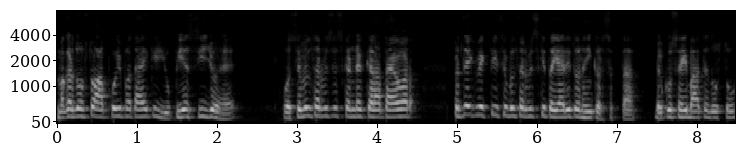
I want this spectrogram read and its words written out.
मगर दोस्तों, आपको भी पता है कि यूपीएससी जो है, वो सिविल सर्विसेज़ कंडक्ट कराता है और प्रत्येक व्यक्ति सिविल सर्विस की तैयारी तो नहीं कर सकता। बिल्कुल सही बात है दोस्तों।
